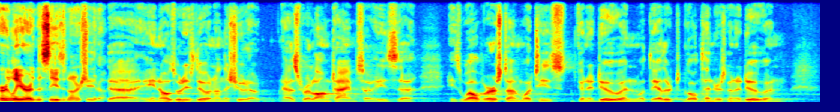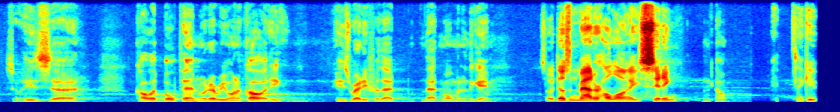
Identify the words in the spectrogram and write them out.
earlier in the season on a shootout. uh, he knows what he's doing on the shootout. Has for a long time, so he's uh, he's well versed on what he's going to do and what the other goaltender is going to do, and so he's uh, call it bullpen, whatever you want to call it. He he's ready for that that moment in the game. So it doesn't matter how long he's sitting? No. Thank you.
